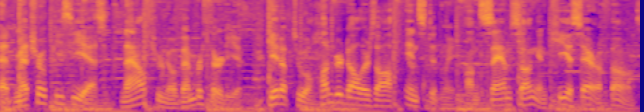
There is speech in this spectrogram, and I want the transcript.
At Metro PCS, now through November 30th, get up to $100 off instantly on Samsung and Kyocera phones.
